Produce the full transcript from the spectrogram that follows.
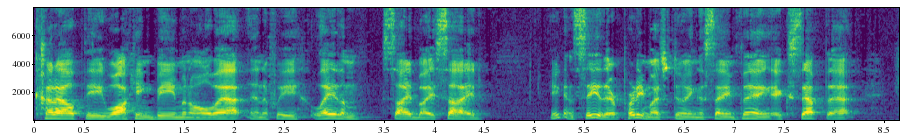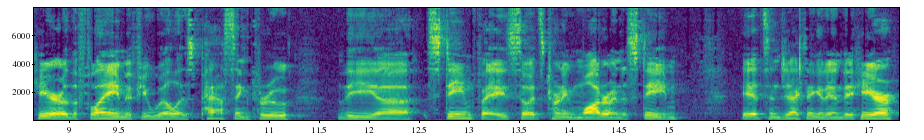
cut out the walking beam and all that. And if we lay them side by side, you can see they're pretty much doing the same thing, except that here the flame, if you will, is passing through the uh, steam phase, so it's turning water into steam. It's injecting it into here,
